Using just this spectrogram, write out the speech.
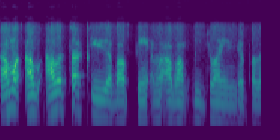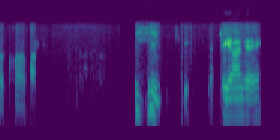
I want. I, I would talk to you about being about me joining the Bullet Club. DeAndre,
